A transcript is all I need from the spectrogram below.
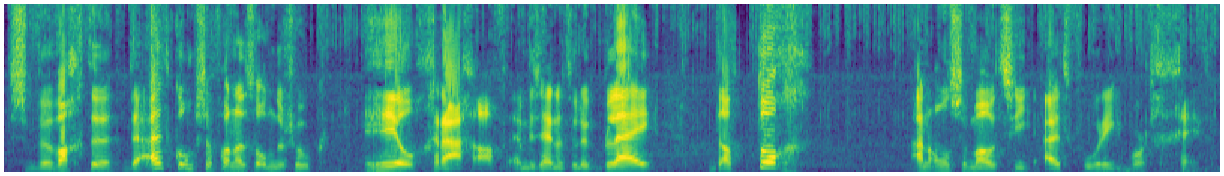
Dus we wachten de uitkomsten van het onderzoek heel graag af. En we zijn natuurlijk blij dat toch aan onze motie uitvoering wordt gegeven.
